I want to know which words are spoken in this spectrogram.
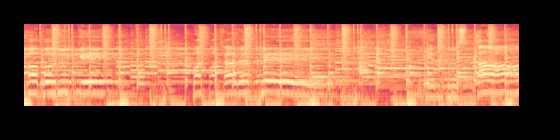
खबर के पत्थर पे हिंदुस्तान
